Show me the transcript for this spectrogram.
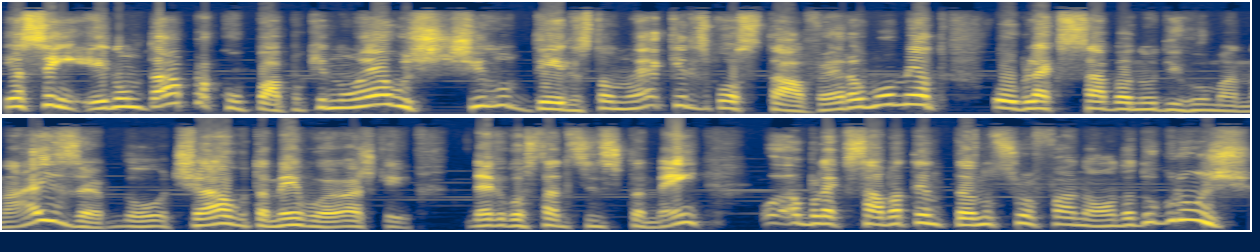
E assim, e não dá para culpar, porque não é o estilo deles, então não é que eles gostavam, era o momento. O Black Sabbath no The Humanizer, o Thiago também, eu acho que deve gostar desse disco também, o Black Sabbath tentando surfar na onda do Grunge.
